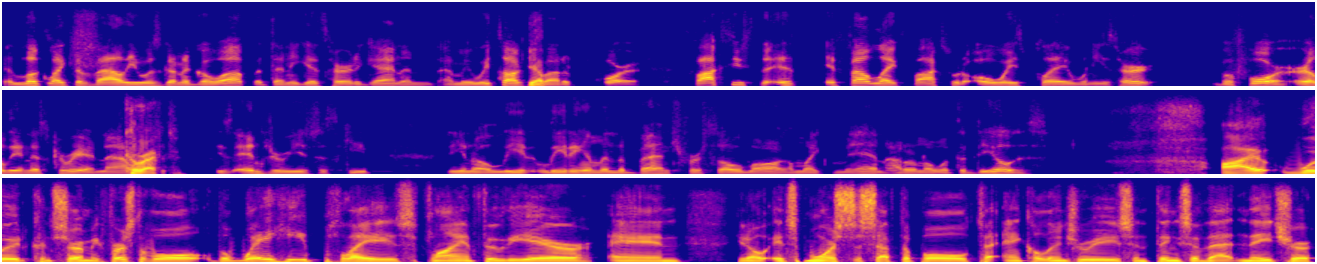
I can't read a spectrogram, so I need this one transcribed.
it looked like the value was going to go up, but then he gets hurt again. And I mean, we talked yep. about it before. Fox used to. It, it felt like Fox would always play when he's hurt before, early in his career. Now, correct. His injuries just keep you know, lead, leading him in the bench for so long. I'm like, man, I don't know what the deal is. I would concern me. First of all, the way he plays, flying through the air, and you know, it's more susceptible to ankle injuries and things of that nature.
